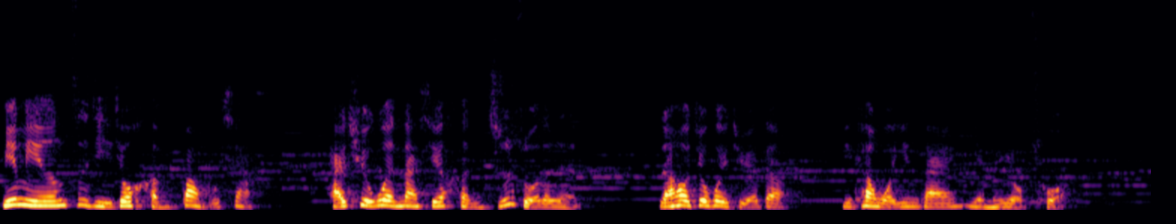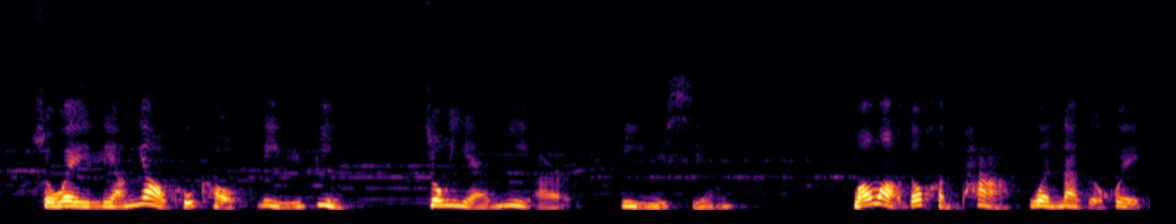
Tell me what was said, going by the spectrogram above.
明明自己就很放不下，还去问那些很执着的人，然后就会觉得，你看我应该也没有错。所谓良药苦口利于病。忠言逆耳利于行，往往都很怕问那个会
